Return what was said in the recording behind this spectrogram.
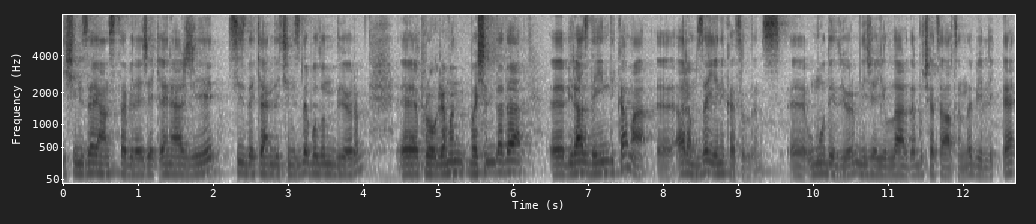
işinize yansıtabilecek enerjiyi siz de kendi içinizde bulun diyorum. Ee, programın başında da e, biraz değindik ama e, aramıza yeni katıldınız. E, umut ediyorum nice yıllarda bu çatı altında birlikte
